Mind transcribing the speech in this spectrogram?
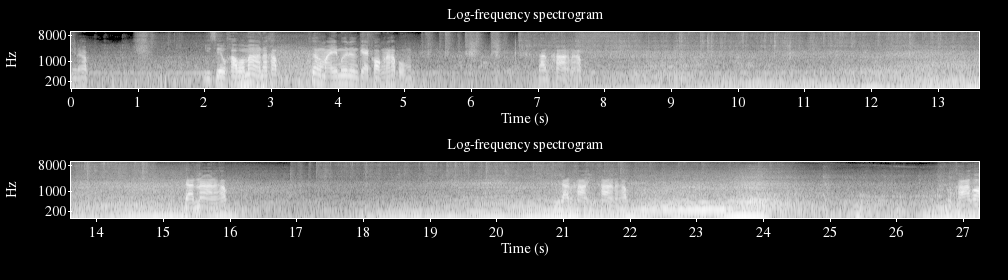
นี่นะครับ ดีเซลคาวาม่านะครับ เครื่องไม้มือหนึ่งแกะกล่องนะครับผม ด้านข้างนะครับ ด้านหน้านะครับด้านข้างอีกข้างนะครับ ลูกค้าก็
